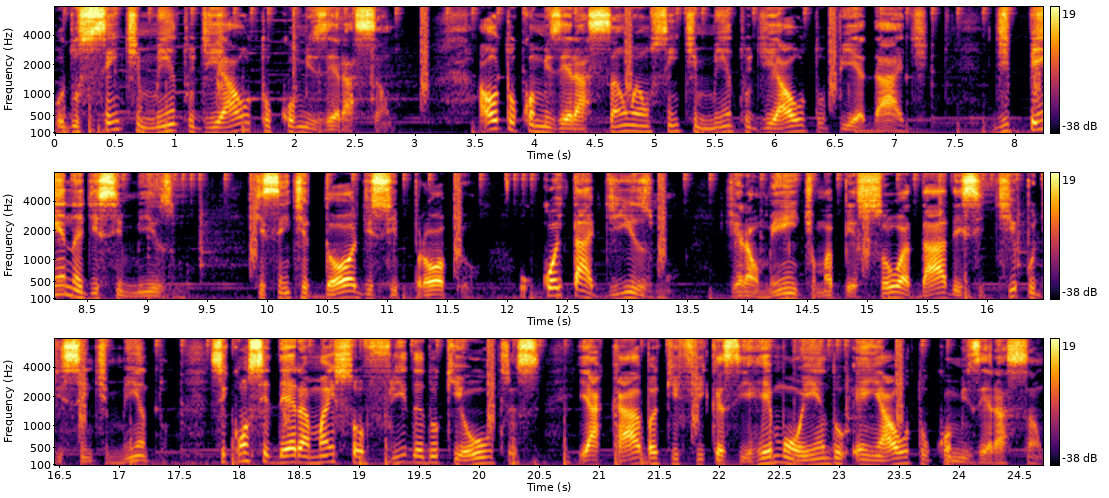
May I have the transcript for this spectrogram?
o do sentimento de autocomiseração. Autocomiseração é um sentimento de autopiedade, de pena de si mesmo, que sente dó de si próprio, o coitadismo. Geralmente, uma pessoa dada esse tipo de sentimento se considera mais sofrida do que outras e acaba que fica se remoendo em autocomiseração.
